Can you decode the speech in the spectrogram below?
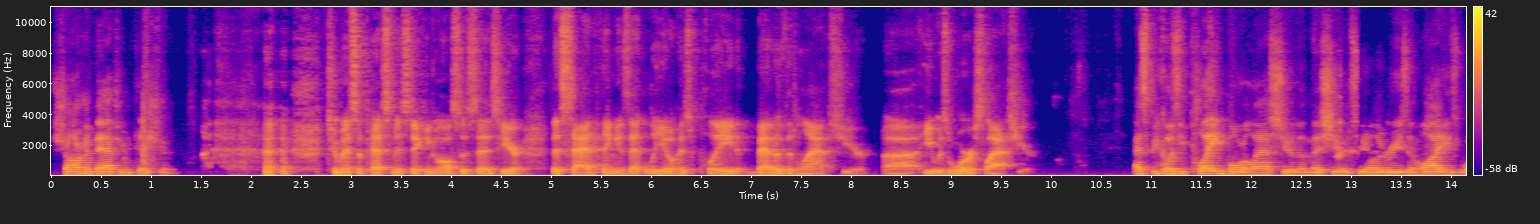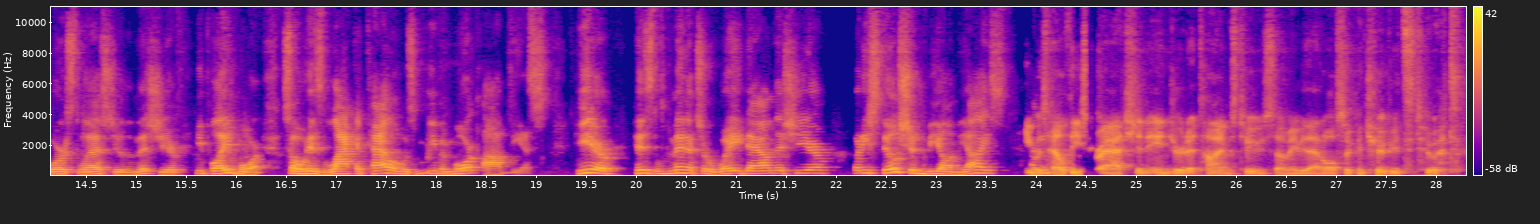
Charmin bathroom tissue. Two minutes of pessimisticking also says here the sad thing is that Leo has played better than last year. Uh, he was worse last year. That's because he played more last year than this year. It's the only reason why he's worse last year than this year. He played more. So his lack of talent was even more obvious. Here, his minutes are way down this year, but he still shouldn't be on the ice. He I was mean, healthy, scratched, and injured at times too. So maybe that also contributes to it.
